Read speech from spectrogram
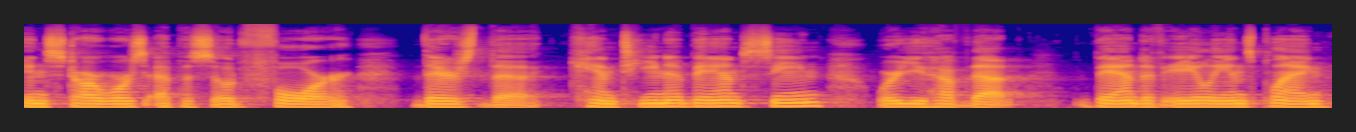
in Star Wars Episode 4, there's the Cantina band scene where you have that band of aliens playing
